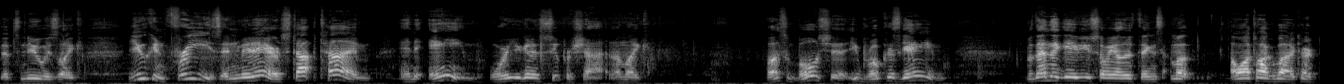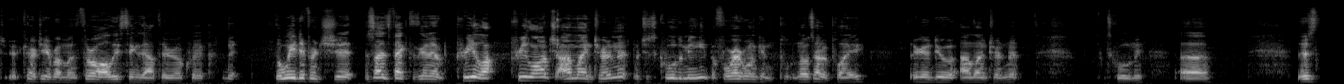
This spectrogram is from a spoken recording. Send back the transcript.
that's new is like, you can freeze in midair, stop time, and aim where you're gonna super shot. And I'm like, well, that's some bullshit. You broke this game. But then they gave you so many other things. I'm a, I want to talk about a cart- Cartier, but I'm gonna throw all these things out there real quick. The way different shit. Besides the fact that they're gonna have a pre pre-launch online tournament, which is cool to me. Before everyone can pl- knows how to play, they're gonna do an online tournament. It's cool to me. Uh, there's,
